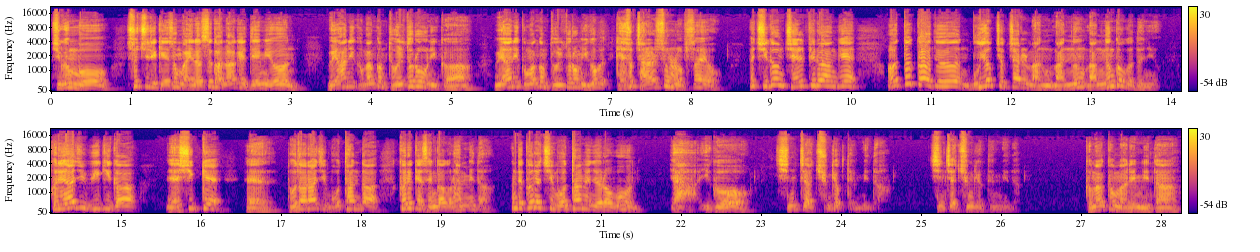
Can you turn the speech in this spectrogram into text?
지금 뭐 수출이 계속 마이너스가 나게 되면 외환이 그만큼 덜 들어오니까 외환이 그만큼 덜 들어오면 이거 계속 잘할 수는 없어요. 지금 제일 필요한 게 어떻게 하든 무역 적자를 막- 막는, 막는 거거든요. 그래야지 위기가 예, 쉽게 예, 도달하지 못한다 그렇게 생각을 합니다. 근데 그렇지 못하면 여러분 야 이거 진짜 충격됩니다. 진짜 충격됩니다. 그만큼 말입니다.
